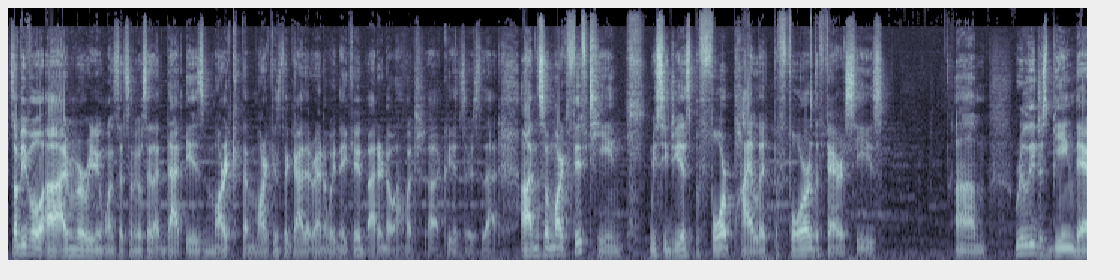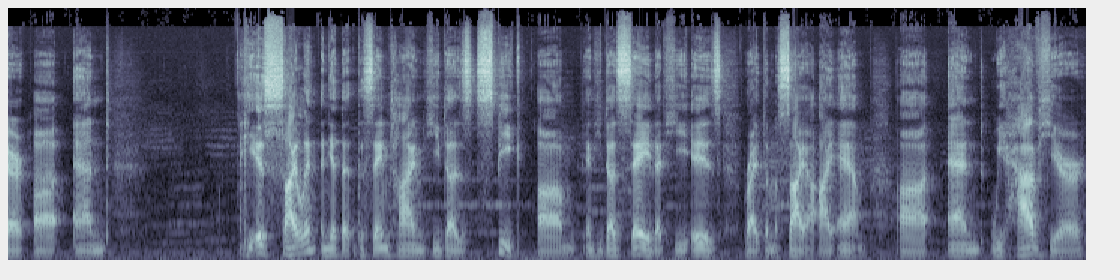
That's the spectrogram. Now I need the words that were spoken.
some people, uh, I remember reading once that some people say that that is Mark, that Mark is the guy that ran away naked, but I don't know how much uh, credence there is to that. Uh, and so, Mark 15, we see Jesus before Pilate, before the Pharisees, um, really just being there uh, and he is silent, and yet at the same time he does speak, um, and he does say that he is right the Messiah. I am, uh, and we have here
